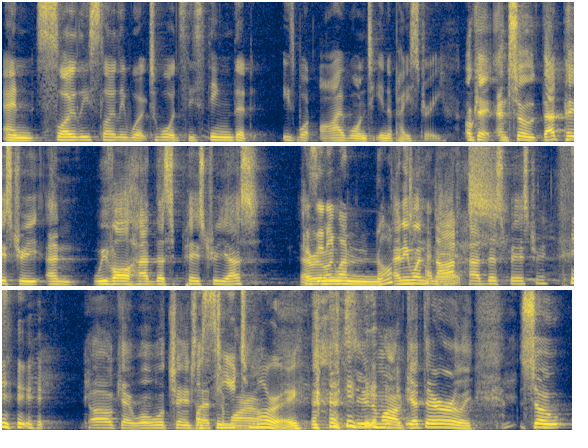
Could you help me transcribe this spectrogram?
and slowly, slowly work towards this thing that is what I want in a pastry. Okay, and so that pastry, and we've all had this pastry, yes? Has anyone not Anyone had not it? had this pastry? Oh, okay, well, we'll change I'll that see you tomorrow. tomorrow. see you tomorrow. Get there early. So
